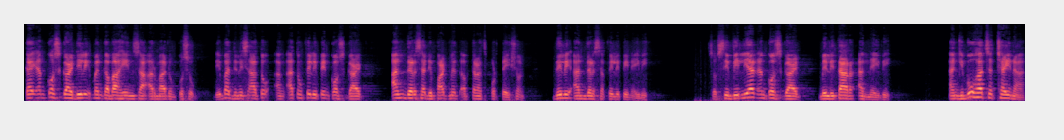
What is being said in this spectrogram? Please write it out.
Kay ang Coast Guard dili man kabahin sa armadong kusog. Di ba? Dinis ato, ang atong Philippine Coast Guard under sa Department of Transportation. Dili under sa Philippine Navy. So civilian ang Coast Guard, militar ang Navy. ang gibuhat sa China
